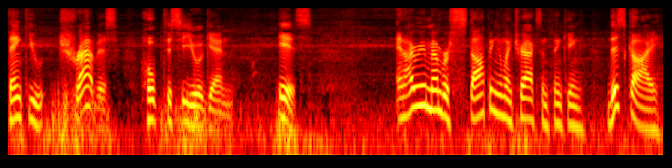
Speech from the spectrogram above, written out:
thank you, Travis, hope to see you again, is. And I remember stopping in my tracks and thinking, this guy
